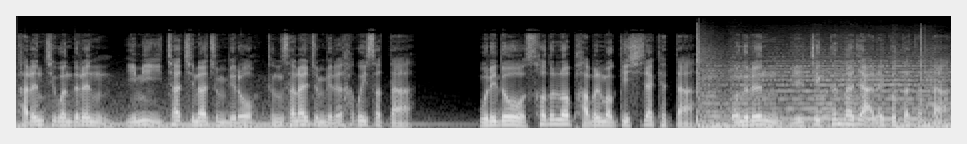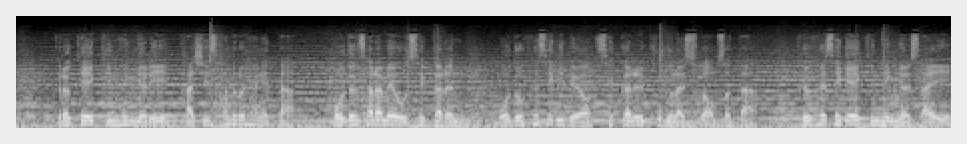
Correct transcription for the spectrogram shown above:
다른 직원들은 이미 2차 진화 준비로 등산할 준비를 하고 있었다. 우리도 서둘러 밥을 먹기 시작했다. 오늘은 일찍 끝나지 않을 것 같았다. 그렇게 긴 행렬이 다시 산으로 향했다. 모든 사람의 옷 색깔은 모두 회색이 되어 색깔을 구분할 수가 없었다. 그 회색의 긴 행렬 사이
